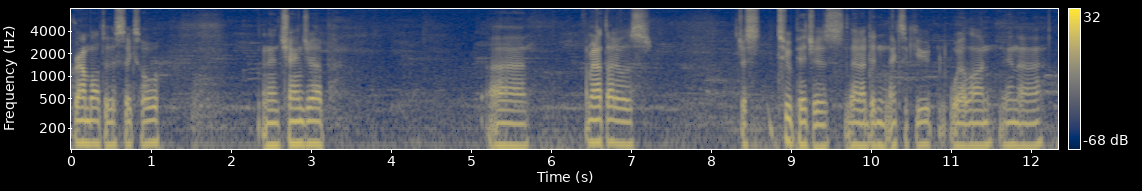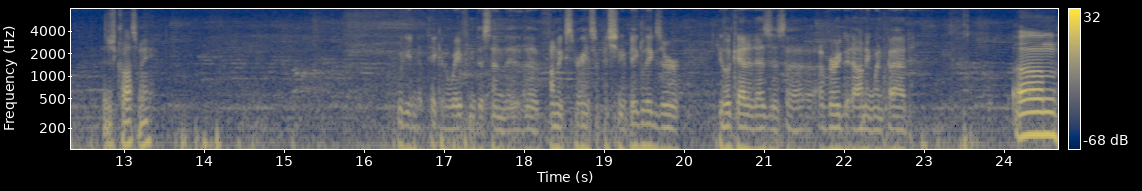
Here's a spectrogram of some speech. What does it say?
ground ball to the six hole. And then change up. Uh, I mean, I thought it was just two pitches that I didn't execute well on, and uh, it just cost me. Do you end up taking away from this and the, the fun experience of pitching in big leagues, or you look at it as, as a, a very good outing went bad? Um,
